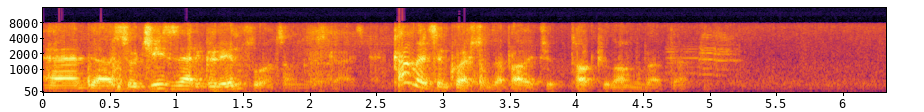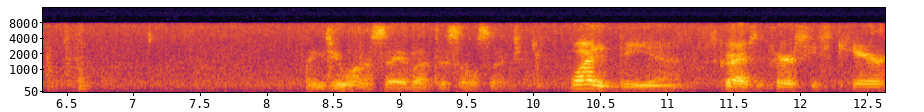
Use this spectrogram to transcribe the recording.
And uh, so Jesus had a good influence on those guys. Comments and questions? I probably talked too long about that. Things you want to say about this whole section? Why did the uh, scribes and Pharisees care?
